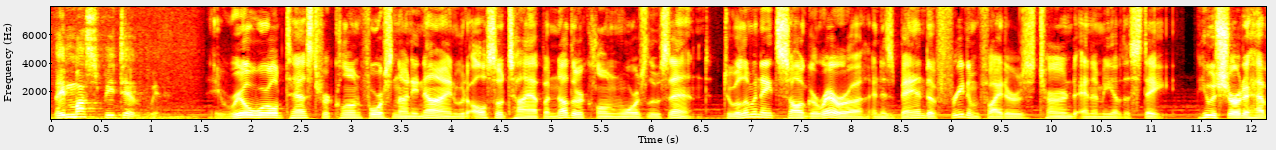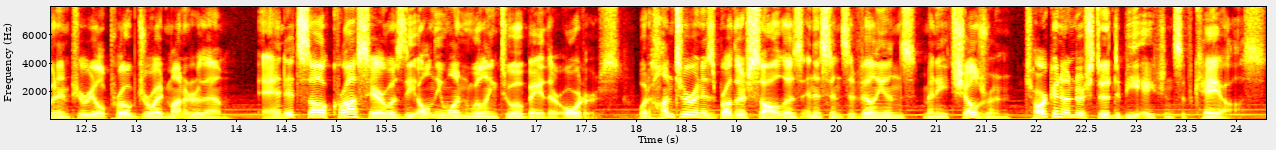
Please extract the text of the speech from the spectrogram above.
They must be dealt with. A real-world test for Clone Force 99 would also tie up another Clone Wars loose end, to eliminate Saw Gerrera and his band of freedom fighters turned enemy of the state. He was sure to have an Imperial probe droid monitor them, and it saw Crosshair was the only one willing to obey their orders. What Hunter and his brother saw as innocent civilians, many children, Tarkin understood to be agents of chaos.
